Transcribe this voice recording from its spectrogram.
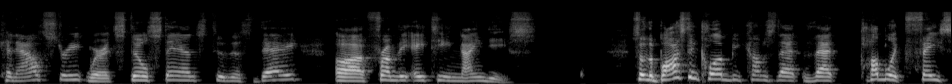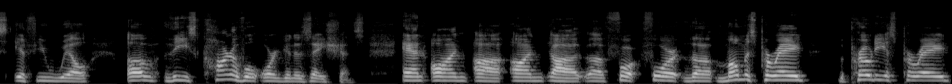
Canal Street, where it still stands to this day, uh, from the 1890s. So the Boston Club becomes that that public face, if you will, of these carnival organizations. And on uh, on uh, uh, for for the Momus Parade, the Proteus Parade,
